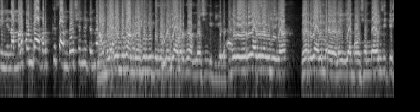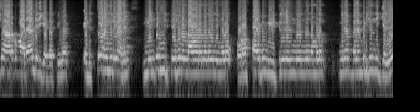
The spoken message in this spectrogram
പിന്നെ നമ്മളെ കൊണ്ട് അവർക്ക് സന്തോഷം കിട്ടുന്ന നമ്മളെ കൊണ്ട് സന്തോഷം കിട്ടുന്നുണ്ടെങ്കിൽ അവർക്ക് സന്തോഷം കിട്ടിക്കട്ടെ. പിന്നെ വേറൊരു കാര്യം എന്താ വെച്ച് കഴിഞ്ഞാൽ വേറൊരു കാര്യം പറയാണ്. ഈ അബോഷന്റെ ആ ഒരു സിറ്റുവേഷൻ ആർക്കും വരാണ്ടിരിക്കട്ടെ. പിന്നെ എടുത്തു പറയുന്ന ഒരു കാര്യം ഇങ്ങനത്തെ ഒരു സിറ്റുവേഷൻ ഉണ്ടാവണമെന്നുണ്ടെങ്കിൽ നിങ്ങൾ ഉറപ്പായിട്ടും വീട്ടിൽ നിന്ന് നമ്മൾ ഇങ്ങനെ ബലം പിടിച്ചൊന്നും നിൽക്കരുത്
